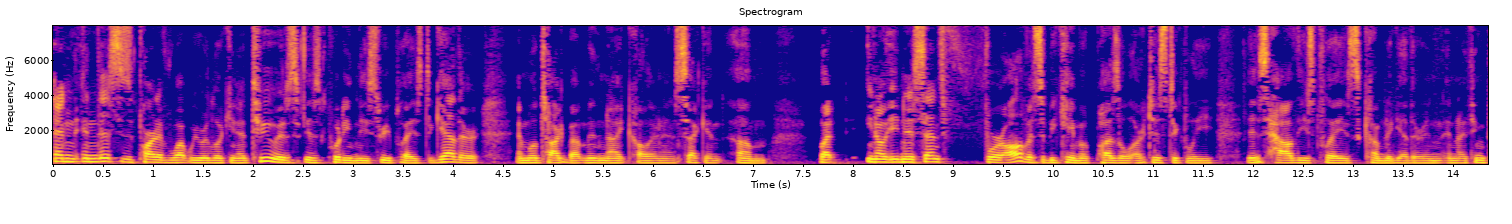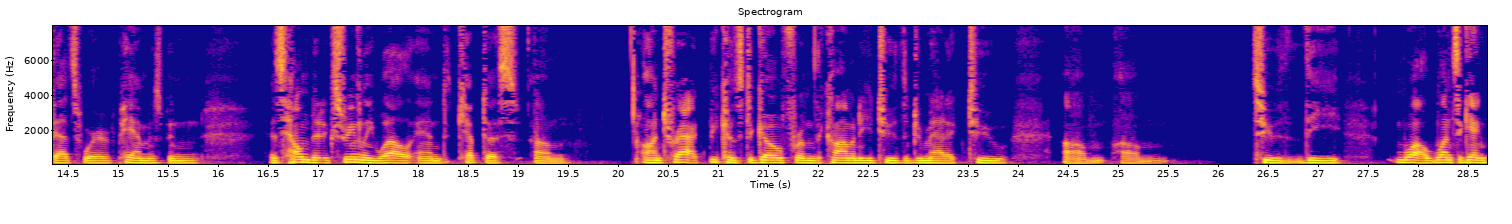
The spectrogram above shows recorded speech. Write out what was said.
and and this is part of what we were looking at too is is putting these three plays together, and we'll talk about Midnight Caller in a second. Um, but you know, in a sense, for all of us, it became a puzzle artistically is how these plays come together, and and I think that's where Pam has been has helmed it extremely well and kept us. Um, on track because to go from the comedy to the dramatic to um, um, to the well once again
